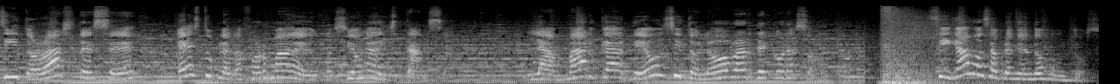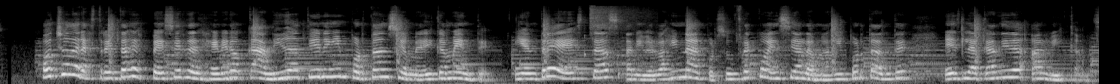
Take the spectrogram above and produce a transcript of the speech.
Rush TC es tu plataforma de educación a distancia, la marca de un citolover de corazón. Sigamos aprendiendo juntos. 8 de las 30 especies del género Cándida tienen importancia médicamente, y entre estas, a nivel vaginal por su frecuencia, la más importante es la Cándida albicans.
